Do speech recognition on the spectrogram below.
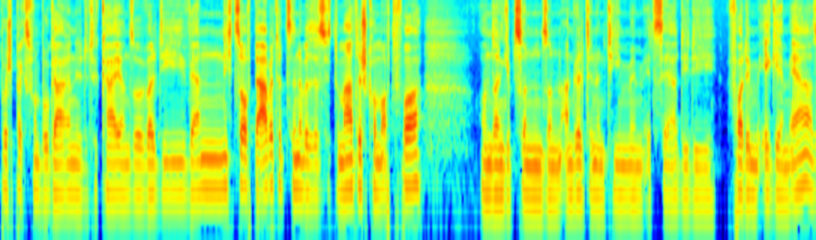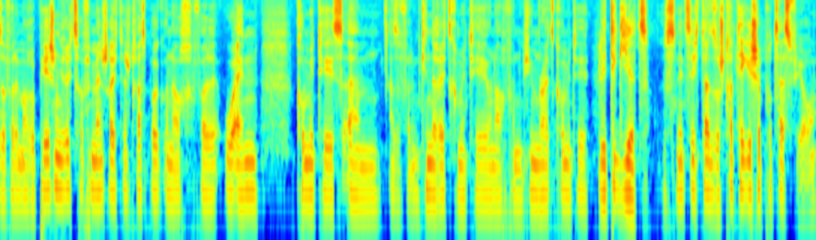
Pushbacks von Bulgarien in die Türkei und so, weil die werden nicht so oft bearbeitet sind, aber sehr systematisch, kommen oft vor. Und dann gibt so es so ein Anwältinnen-Team im ECR, die die vor dem EGMR, also vor dem Europäischen Gerichtshof für Menschenrechte in Straßburg und auch vor der UN-Komitees, ähm, also vor dem Kinderrechtskomitee und auch von dem Human Rights Komitee litigiert. Das nennt sich dann so strategische Prozessführung.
